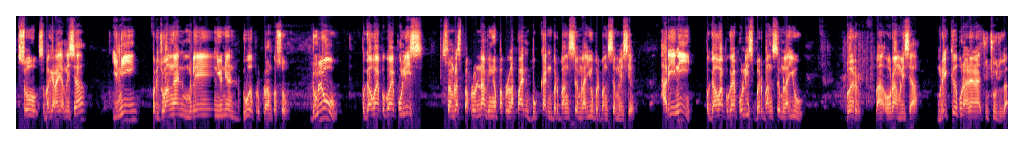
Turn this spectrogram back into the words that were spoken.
So, sebagai rakyat Malaysia, ini perjuangan Malaysian Union 2.0. Dulu, pegawai-pegawai polis 1946 hingga 48 bukan berbangsa Melayu, berbangsa Malaysia. Hari ini, pegawai-pegawai polis berbangsa Melayu, ber orang Malaysia. Mereka pun ada anak cucu juga.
